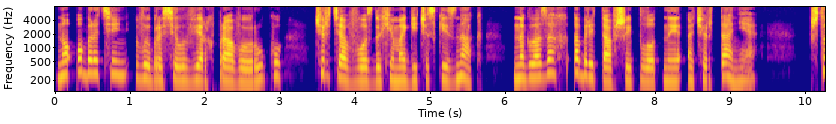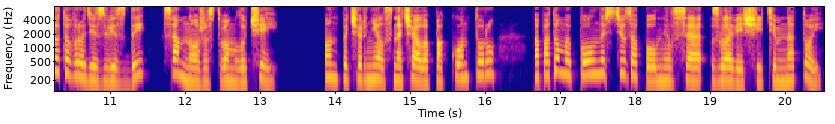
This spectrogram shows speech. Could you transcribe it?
но оборотень выбросил вверх правую руку, чертя в воздухе магический знак, на глазах обретавший плотные очертания. Что-то вроде звезды со множеством лучей. Он почернел сначала по контуру, а потом и полностью заполнился зловещей темнотой.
